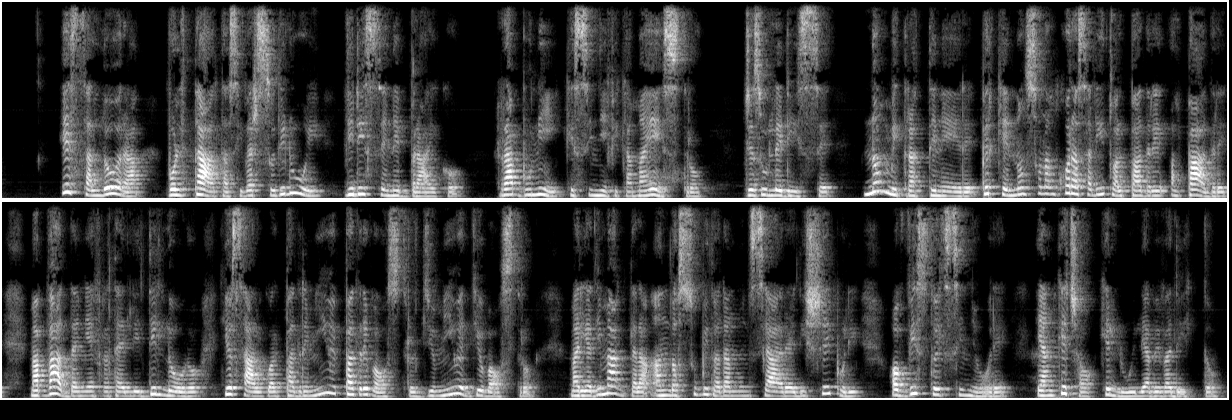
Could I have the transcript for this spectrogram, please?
Essa allora voltatasi verso di lui, gli disse in ebraico Rabbuni, che significa maestro. Gesù le disse non mi trattenere, perché non sono ancora salito al padre, al padre, ma va dai miei fratelli e di loro, io salgo al Padre mio e Padre vostro, Dio mio e Dio vostro. Maria di Magdala andò subito ad annunziare ai discepoli, ho visto il Signore, e anche ciò che lui le aveva detto.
